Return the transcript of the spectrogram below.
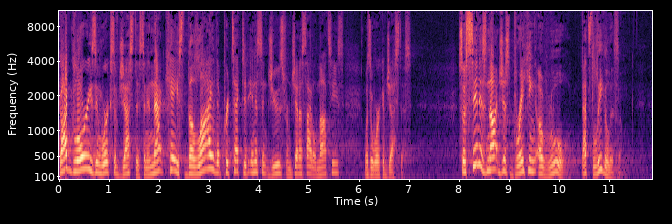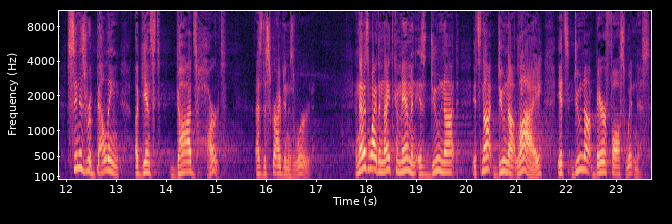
God glories in works of justice, and in that case, the lie that protected innocent Jews from genocidal Nazis was a work of justice. So sin is not just breaking a rule, that's legalism. Sin is rebelling against God's heart, as described in His Word. And that is why the ninth commandment is do not, it's not do not lie, it's do not bear false witness.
